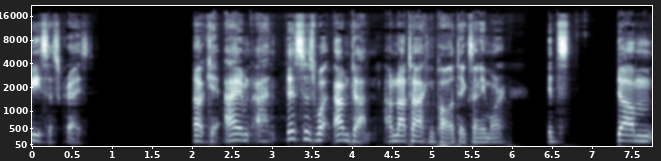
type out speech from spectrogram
Jesus Christ. Okay, I'm. I, this is what I'm done. I'm not talking politics anymore. It's dumb.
